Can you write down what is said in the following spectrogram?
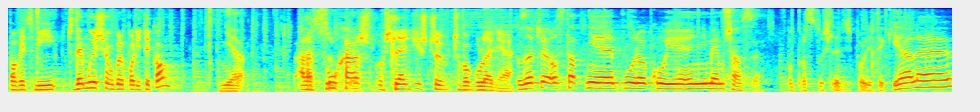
Powiedz mi, czy zajmujesz się w ogóle polityką? Nie. Ale słuchasz, śledzisz, czy, czy w ogóle nie? To znaczy ostatnie pół roku je- nie miałem szansy po prostu śledzić polityki, ale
